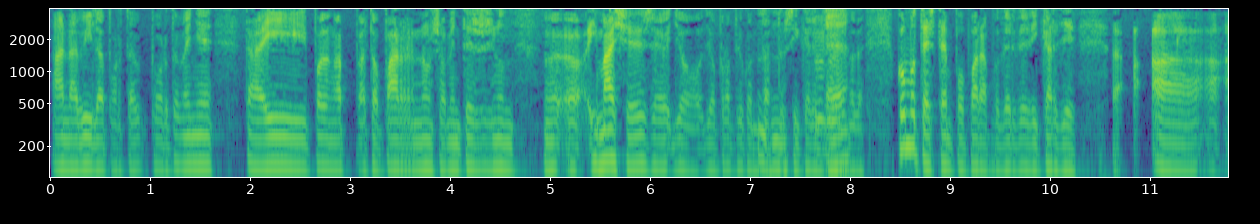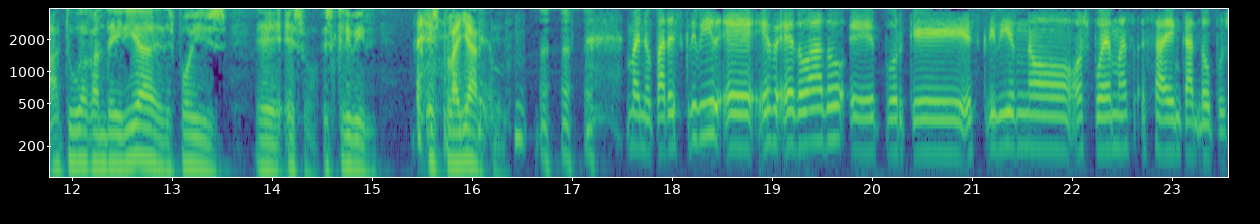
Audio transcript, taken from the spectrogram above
Ana Vila Porta, Portameñe tá aí poden atopar non somente eso, sino uh, imaxes eh, e eh, o propio contacto uh -huh. si queren uh -huh. Como tes tempo para poder dedicarlle a, a, a, a túa gandeiría e despois eh, eso, escribir esplayarte Bueno, para escribir eh, é, é doado eh, porque escribir no, os poemas saen cando pues,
